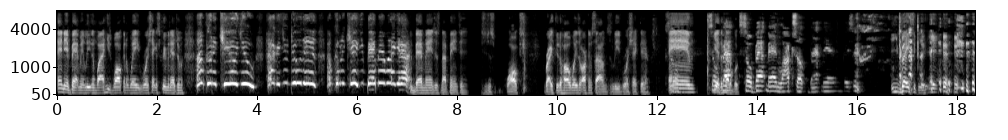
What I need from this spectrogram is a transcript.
And then Batman leading while he's walking away, Rorschach is screaming at him, I'm gonna kill you! How can you do this? I'm gonna kill you, Batman, when I get out. And Batman just not paying attention. He just walks right through the hallways of Arkham Asylum to leave Rorschach there. So, and so, yeah, Bat- so Batman locks up Batman, basically. Basically, yeah.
